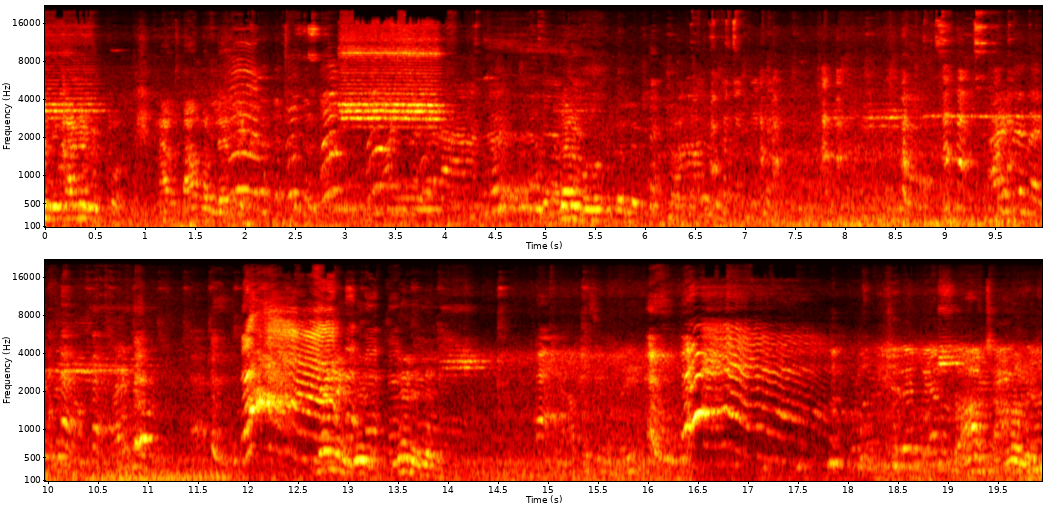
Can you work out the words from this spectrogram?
నీకానే పెట్టుకో. నాకు పాపం లేదు ఇద్దరు మగ పిల్లలు. లేదు, లేదు, లేదు, లేదు. ఆ, చాలా లేదు.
